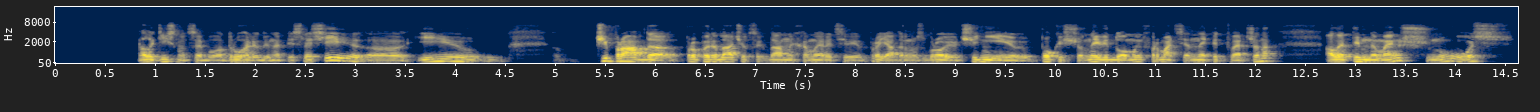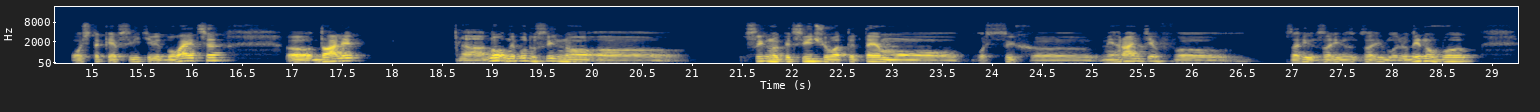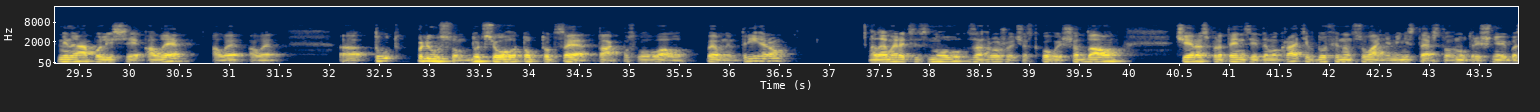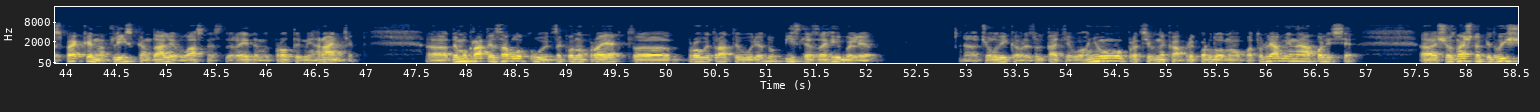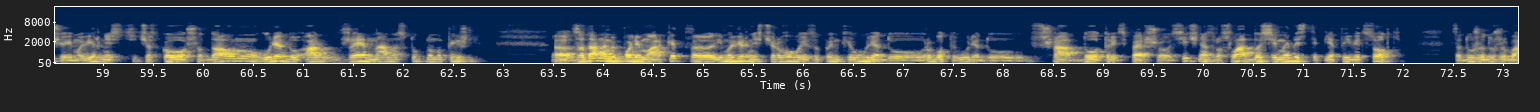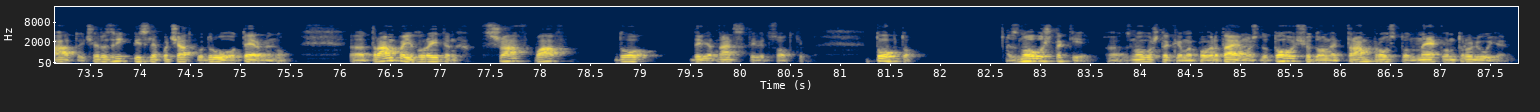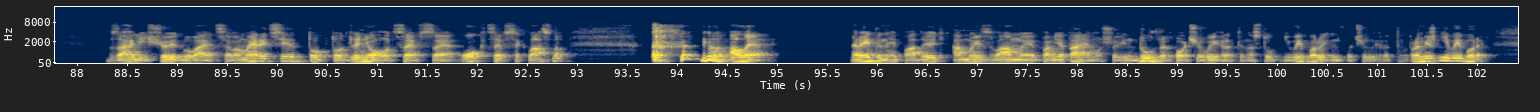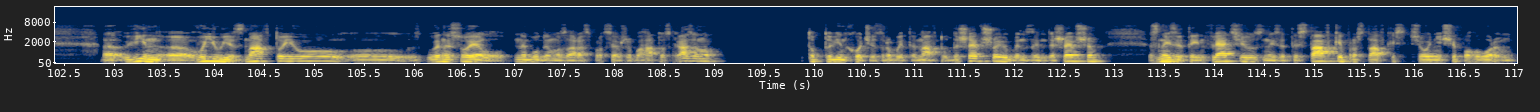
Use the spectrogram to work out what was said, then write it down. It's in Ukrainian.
Але дійсно це була друга людина після Сі, е, і чи правда про передачу цих даних Америці про ядерну зброю чи ні, поки що невідомо. Інформація не підтверджена, але тим не менш, ну ось ось таке в світі відбувається. Е, Далі е, ну не буду сильно сильно підсвічувати тему ось цих мігрантів. Заги- заги- Загибло людину в Мінеаполісі, але але але е, тут плюсом до цього, тобто, це так послугувало певним тригером, але Америці знову загрожує частковий шатдаун через претензії демократів до фінансування Міністерства внутрішньої безпеки на тлі скандалів власне з рейдами проти мігрантів. Е, Демократи заблокують законопроект е, про витрати уряду після загибелі чоловіка в результаті вогню працівника прикордонного патруля в Мінеаполісі що значно підвищує ймовірність часткового шотдауну уряду а вже на наступному тижні. Е, За даними Polymarket, е, ймовірність чергової зупинки уряду роботи уряду США до 31 січня зросла до 75%. Це дуже дуже багато. І через рік після початку другого терміну е, Трампа його рейтинг в США впав до 19%. Тобто, Знову ж таки, е, знову ж таки, ми повертаємось до того, що Дональд Трамп просто не контролює взагалі, що відбувається в Америці. Тобто для нього це все ок, це все класно, але рейтинги падають. А ми з вами пам'ятаємо, що він дуже хоче виграти наступні вибори. Він хоче виграти проміжні вибори. Е, Він е, воює з нафтою Венесуелу. Не будемо зараз про це вже багато сказано. Тобто він хоче зробити нафту дешевшою, бензин дешевшим, знизити інфляцію, знизити ставки. Про ставки сьогодні ще поговоримо.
